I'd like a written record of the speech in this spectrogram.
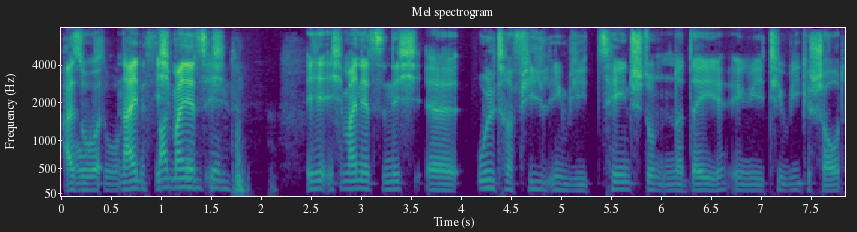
Also, so. nein, Das ich meine jetzt, ich. Ich, ich meine jetzt nicht äh, ultra viel, irgendwie 10 Stunden a day irgendwie TV geschaut,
